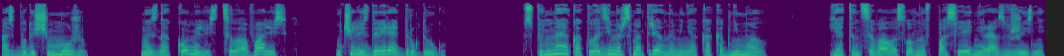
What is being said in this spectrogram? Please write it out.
а с будущим мужем. Мы знакомились, целовались, учились доверять друг другу. Вспоминаю, как Владимир смотрел на меня, как обнимал. Я танцевала, словно в последний раз в жизни.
